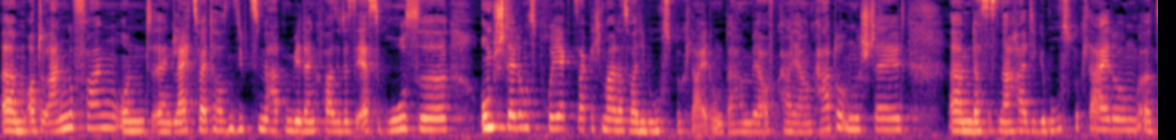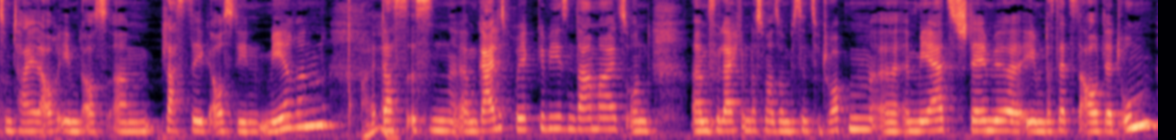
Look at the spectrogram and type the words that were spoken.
ähm, Otto angefangen und äh, gleich 2017 hatten wir dann quasi das erste große Umstellungsprojekt, sag ich mal, das war die Berufsbekleidung. Da haben wir auf Kaya und Kato umgestellt. Ähm, das ist nachhaltige Berufsbekleidung, äh, zum Teil auch eben aus ähm, Plastik aus den Meeren. Ah, ja. Das ist ein ähm, geiles Projekt gewesen damals und ähm, vielleicht, um das mal so ein bisschen zu droppen, äh, im März stellen wir eben das letzte Outlet um,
